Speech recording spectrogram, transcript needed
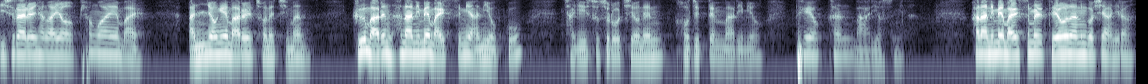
이스라엘을 향하여 평화의 말, 안녕의 말을 전했지만 그 말은 하나님의 말씀이 아니었고 자기 스스로 지어낸 거짓된 말이며 폐역한 말이었습니다. 하나님의 말씀을 대언하는 것이 아니라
